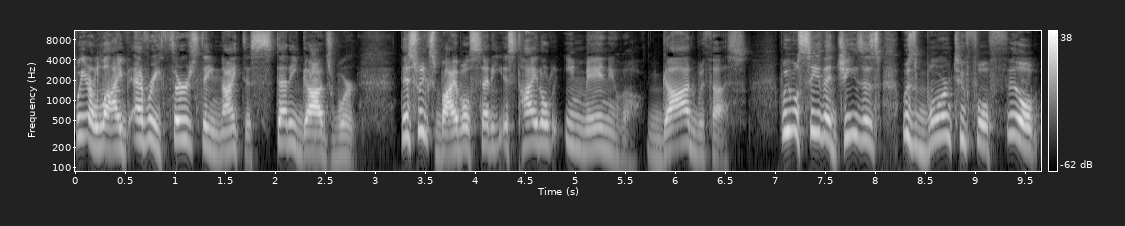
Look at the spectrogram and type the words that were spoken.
We are live every Thursday night to study God's Word. This week's Bible study is titled Emmanuel, God with Us. We will see that Jesus was born to fulfill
